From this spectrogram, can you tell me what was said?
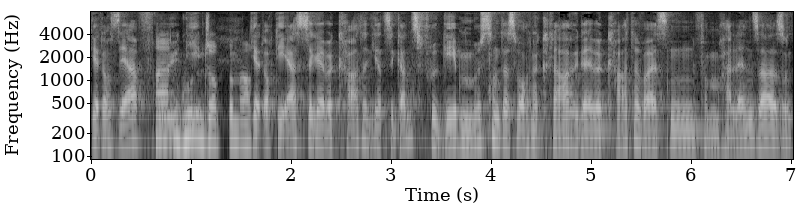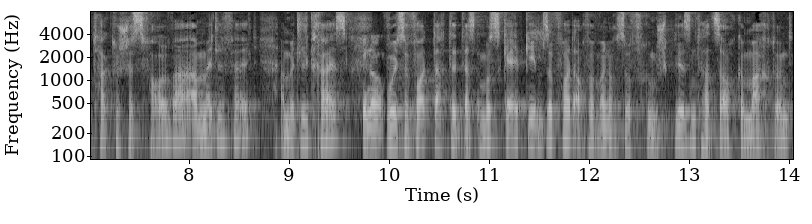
Die hat auch sehr früh. Hat einen guten Job gemacht. Die hat auch die erste gelbe Karte, die hat sie ganz früh geben müssen. Das war auch eine klare gelbe Karte, weil es ein, vom Hallenser so ein taktisches Foul war am Mittelfeld, am Mittelkreis. Genau. Wo ich sofort dachte, das muss gelb geben sofort, auch wenn wir noch so früh im Spiel sind, hat sie auch gemacht und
